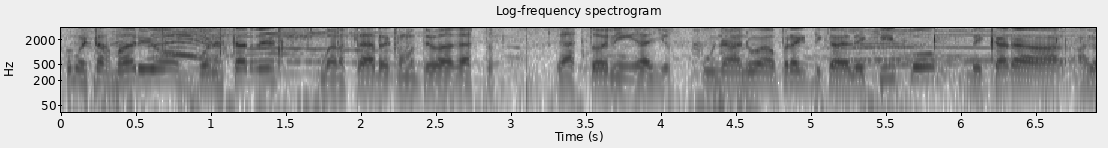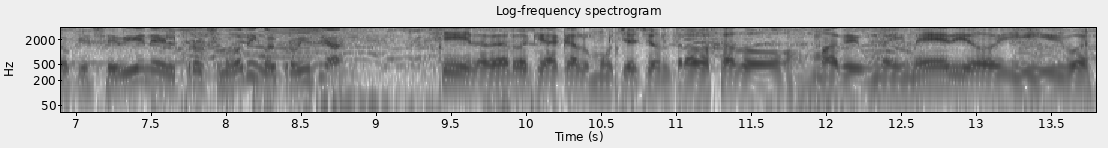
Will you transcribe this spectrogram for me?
¿Cómo estás, Mario? Buenas tardes. Buenas tardes, ¿cómo te va, Gasto? Gastón y Gallo. Una nueva práctica del equipo de cara a lo que se viene el próximo domingo, el provincial. Sí, la verdad que acá los muchachos han trabajado más de un mes y medio y bueno,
